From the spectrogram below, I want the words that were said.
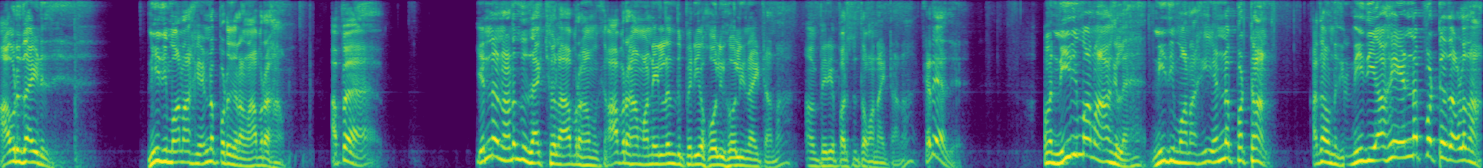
அவருதாயிடுது. நீதிமானாக எண்ணப்படுகிறான் ஆபிரகாம். அப்போ என்ன நடந்தது ஆக்சுவலாக ஆப்ரஹாமுக்கு ஆப்ரஹாம் அன்னையிலேருந்து பெரிய ஹோலி ஹோலின்னு ஆயிட்டானா? அவன் பெரிய பரிசுத்தவன் ஆயிட்டானா? கிடையாது. அவன் நீதிமான ஆகலை. நீதிமானாக எண்ணப்பட்டான். அது அவனுக்கு நீதியாக எண்ணப்பட்டது அவ்வளோதான்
